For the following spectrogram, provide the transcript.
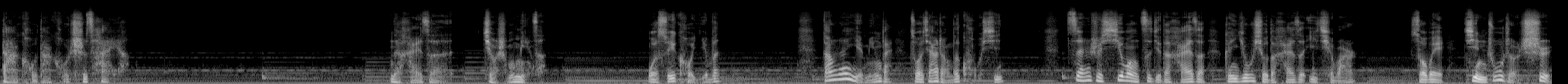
大口大口吃菜呀。那孩子叫什么名字？我随口一问，当然也明白做家长的苦心，自然是希望自己的孩子跟优秀的孩子一起玩。所谓近朱者赤，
